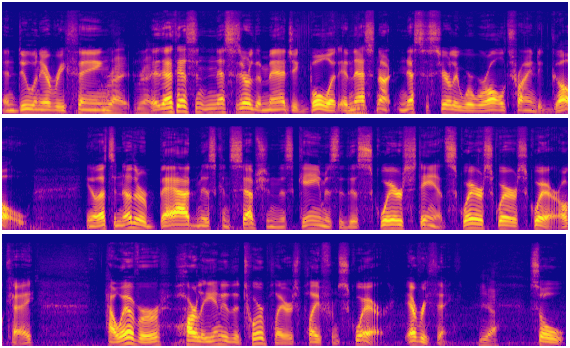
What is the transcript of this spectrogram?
and doing everything. Right, right. That isn't necessarily the magic bullet, and that's not necessarily where we're all trying to go. You know, that's another bad misconception in this game is that this square stance, square, square, square. Okay. However, hardly any of the tour players play from square, everything. Yeah. So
